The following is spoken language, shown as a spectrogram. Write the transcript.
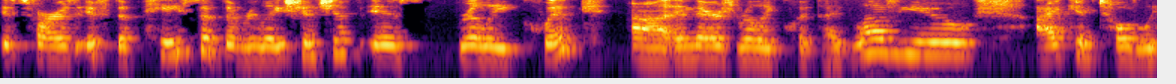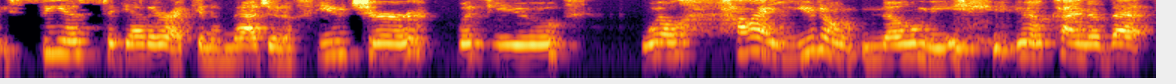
as far as if the pace of the relationship is really quick, uh, and there's really quick. I love you. I can totally see us together. I can imagine a future with you well, hi, you don't know me, you know, kind of that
